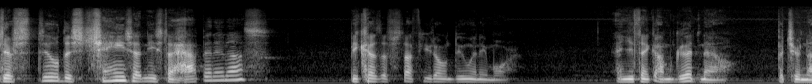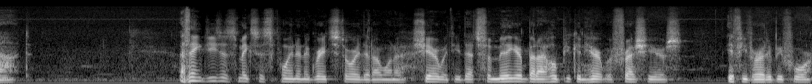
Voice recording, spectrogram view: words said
there's still this change that needs to happen in us because of stuff you don't do anymore. And you think, I'm good now, but you're not. I think Jesus makes this point in a great story that I want to share with you that's familiar, but I hope you can hear it with fresh ears if you've heard it before.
